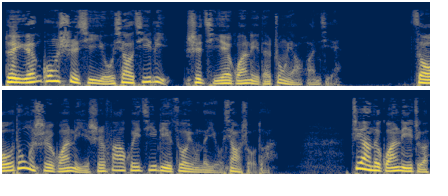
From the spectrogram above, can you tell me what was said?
对员工士气有效激励是企业管理的重要环节。走动式管理是发挥激励作用的有效手段。这样的管理者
